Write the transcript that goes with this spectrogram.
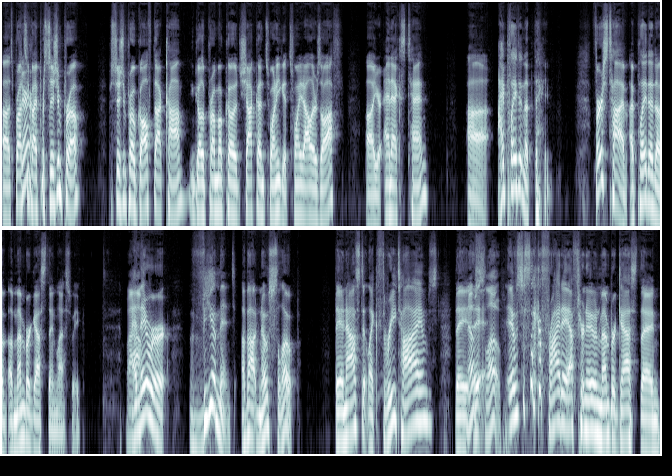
Uh, it's brought to you by Precision Pro, precisionprogolf.com. You go to promo code shotgun20, you get $20 off uh, your NX10. Uh, I played in a thing. First time I played at a, a member guest thing last week Wow. and they were vehement about no slope. They announced it like three times. They no it, slope. it was just like a Friday afternoon member guest thing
